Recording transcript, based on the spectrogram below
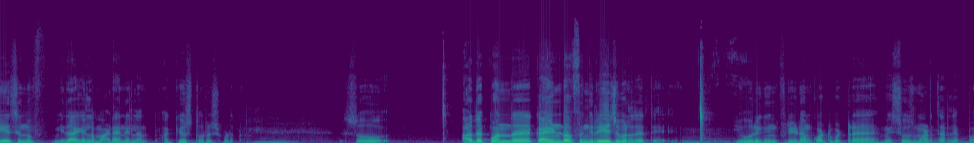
ಕೇಸ್ ಇನ್ನೂ ಇದಾಗಿಲ್ಲ ಮಾಡ್ಯಾನಿಲ್ಲ ಅಂತ ಅಕ್ಯೂಸ್ ತೋರಿಸ್ಬಿಡ್ತಾರೆ. ಸೊ ಅದಕ್ಕೆ ಒಂದು ಕೈಂಡ್ ಆಫ್ ಹಿಂಗೆ ರೇಜ್ ಬರ್ತೈತಿ. ಇವ್ರಿಗೆ ಹಿಂಗೆ ಫ್ರೀಡಮ್ ಕೊಟ್ಬಿಟ್ರೆ ಮಿಸ್ಯೂಸ್ ಮಾಡ್ತಾರಲ್ಲಪ್ಪ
